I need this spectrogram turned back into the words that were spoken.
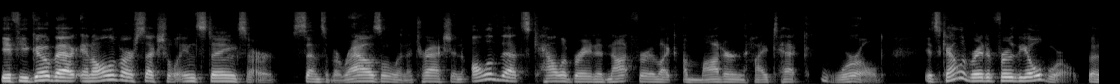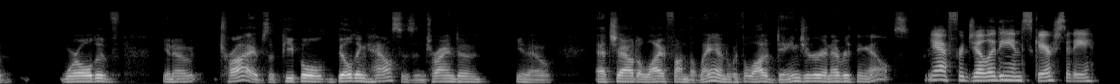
if you go back and all of our sexual instincts, our sense of arousal and attraction, all of that's calibrated not for like a modern high-tech world. It's calibrated for the old world, the world of, you know, tribes of people building houses and trying to, you know, etch out a life on the land with a lot of danger and everything else. Yeah. Fragility and scarcity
